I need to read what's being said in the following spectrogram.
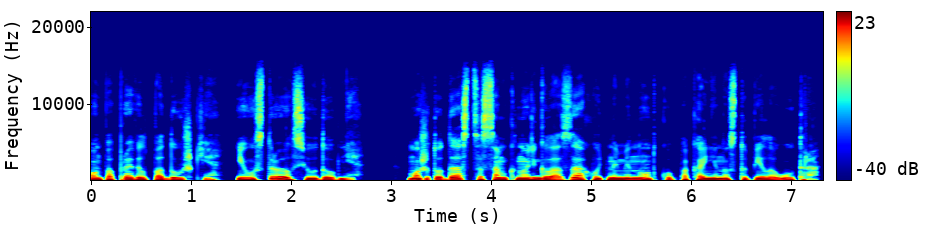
Он поправил подушки и устроился удобнее. Может, удастся сомкнуть глаза хоть на минутку, пока не наступило утро.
